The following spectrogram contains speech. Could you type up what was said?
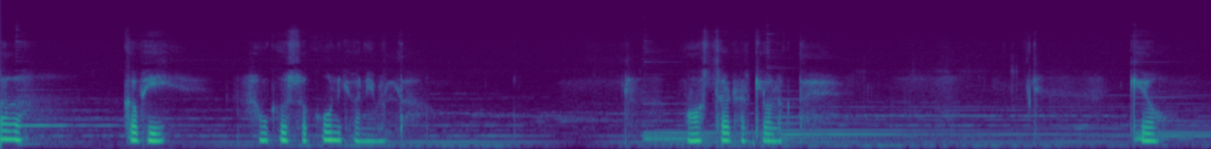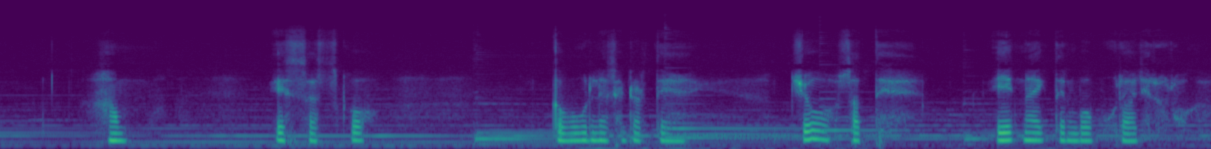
पर कभी हमको सुकून क्यों नहीं मिलता? से डर क्यों लगता है? क्यों? हम इस सच को कबूलने से डरते हैं। जो सत्य है एक ना एक दिन वो पूरा ज़रूर होगा।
